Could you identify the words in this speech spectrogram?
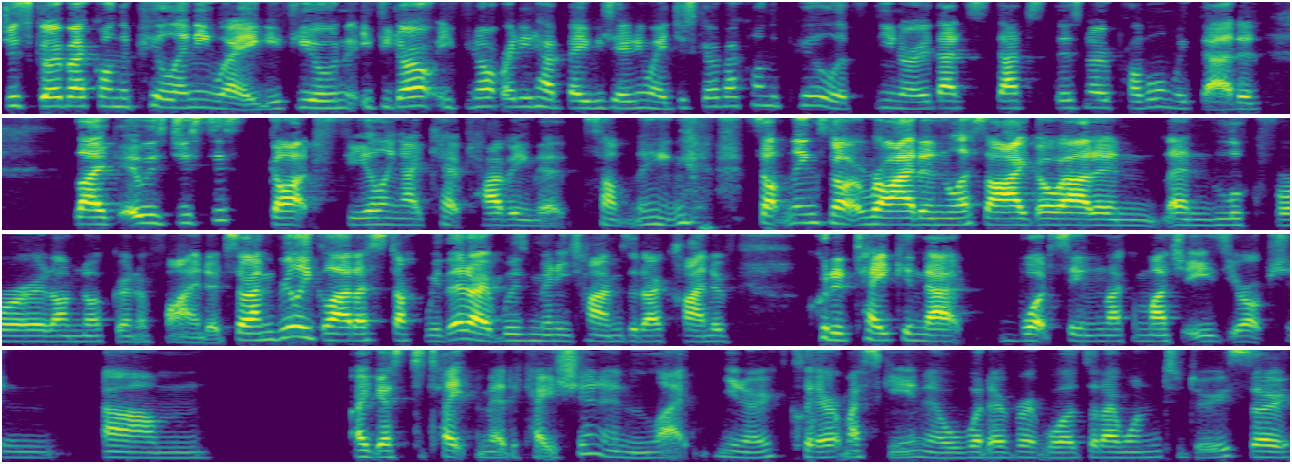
Just go back on the pill anyway. If you if you don't if you're not ready to have babies anyway just go back on the pill. If you know that's that's there's no problem with that. And like it was just this gut feeling I kept having that something something's not right unless I go out and and look for it. I'm not going to find it. So I'm really glad I stuck with it. I was many times that I kind of could have taken that what seemed like a much easier option um, I guess to take the medication and like you know clear up my skin or whatever it was that I wanted to do. So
